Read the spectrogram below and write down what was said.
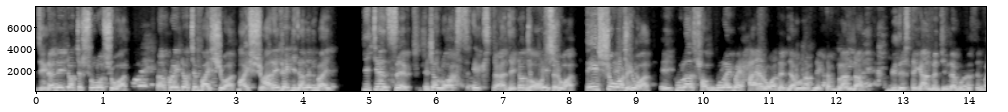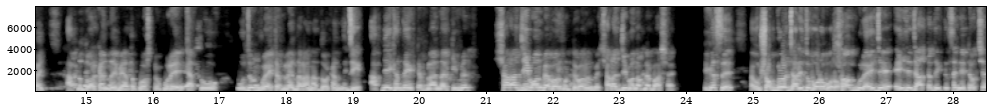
জি। দেন এটা হচ্ছে ষোলোশো ওয়াট। তারপরে এটা হচ্ছে বাইশশো ওয়াট। 2200 আর এটা কি জানেন ভাই? কিচেন সেফ এটা লক্স এক্সট্রা যেটা হচ্ছে তেইশশো ওয়াট তেইশশো ওয়াট এইগুলা সবগুলাই ভাই হায়ার ওয়াটের যেমন আপনি একটা ব্লান্ডার বিদেশ থেকে আনবেন চিন্তা করতেছেন ভাই আপনার দরকার নাই ভাই এত কষ্ট করে এত ওজন বই একটা ব্লেন্ডার আনার দরকার নেই। আপনি এখান থেকে একটা ব্লেন্ডার কিনবেন সারা জীবন ব্যবহার করতে পারবেন ভাই সারা জীবন আপনার বাসায়। ঠিক আছে? এবং সবগুলোর জারি তো বড় বড়। সবগুলো এই যে এই যে জারটা দেখতেছেন এটা হচ্ছে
